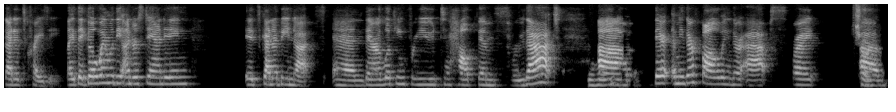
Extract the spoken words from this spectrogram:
that it's crazy. Like they go in with the understanding it's going to be nuts and they're looking for you to help them through that. Um, they're, I mean, they're following their apps, right? sure um,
